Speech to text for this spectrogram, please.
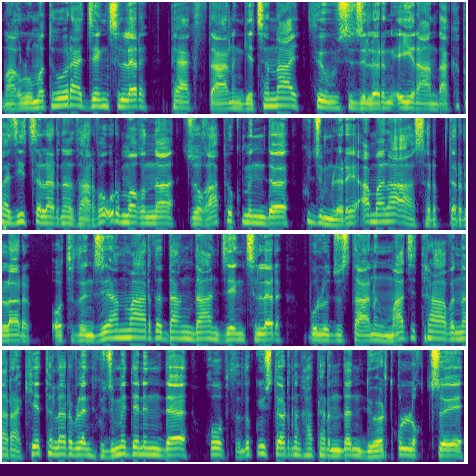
Maglumata görä, jeňçiler Pakistanyň geçen aý söweşijileriň Eýrandaky pozisiýalaryna zarba urmagyna jogap hökmünde hüjümleri amala aşyrypdyrlar. Otuzynjy ýanwarda daňdan jeňçiler Bulujystanyň Maj etrabyna raketalar bilen hüjüm edeninde, howpsuzlyk güýçleriniň hataryndan dört gullukçy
